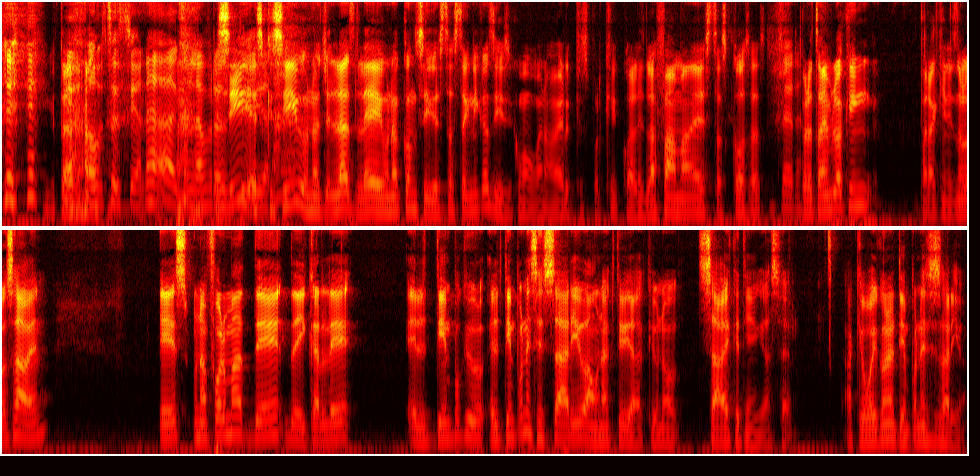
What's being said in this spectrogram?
Obsesionada con la Sí, productividad. es que sí, uno las lee, uno consigue estas técnicas y dice como, bueno, a ver, pues porque cuál es la fama de estas cosas. Claro. Pero time blocking, para quienes no lo saben, es una forma de dedicarle el tiempo, que, el tiempo necesario a una actividad que uno sabe que tiene que hacer. ¿A qué voy con el tiempo necesario?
